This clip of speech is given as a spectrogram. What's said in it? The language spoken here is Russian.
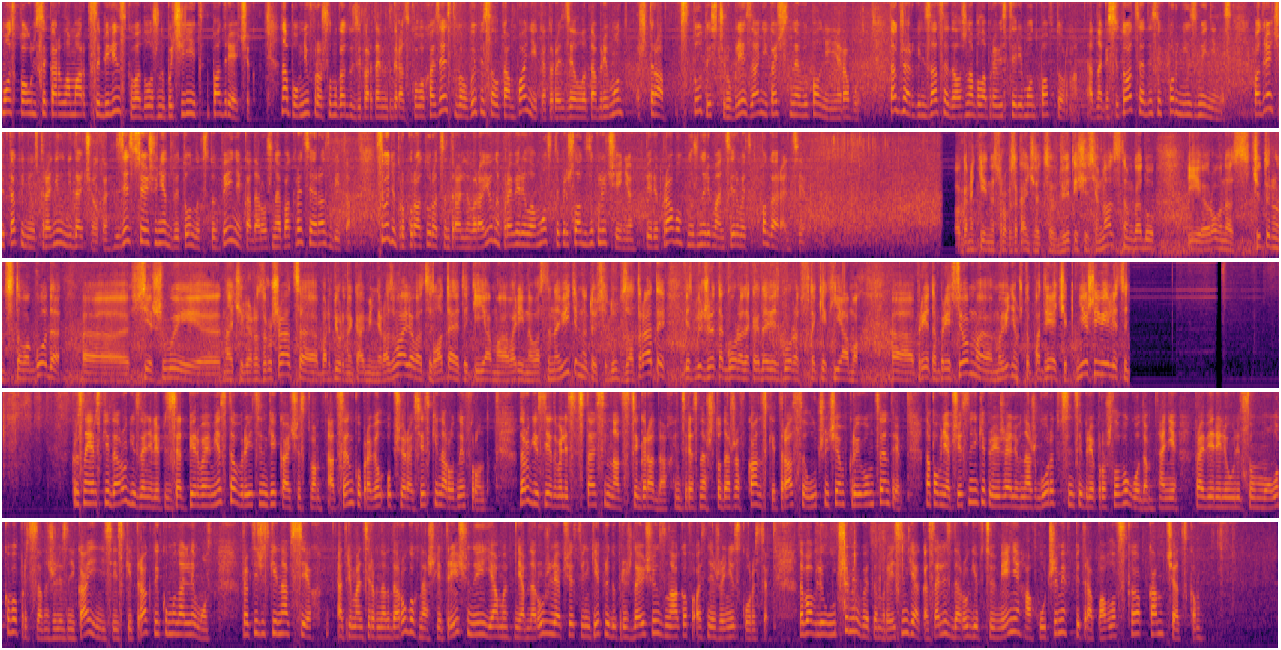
Мост по улице Карла Маркса Белинского должен починить подрядчик. Напомню, в прошлом году Департамент городского хозяйства выписал компании, которая сделала там ремонт, штраф в 100 тысяч рублей за некачественное выполнение работ. Также организация должна была провести ремонт повторно. Однако ситуация до сих пор не изменилась. Подрядчик так и не устранил недочеты. Здесь все еще нет бетонных ступенек, а дорожное покрытие разбито. Сегодня прокуратура Центрального района проверила мост и пришла к заключению. Переправу нужно ремонтировать по гарантии. Гарантийный срок заканчивается в 2017 году, и ровно с 2014 года э, все швы э, начали разрушаться, бордюрный камень разваливаться, латают эти ямы аварийно-восстановительно, то есть идут затраты из бюджета города, когда весь город в таких ямах. Э, при этом, при всем, э, мы видим, что подрядчик не шевелится, Красноярские дороги заняли 51 место в рейтинге качества. Оценку провел Общероссийский народный фронт. Дороги исследовались в 117 городах. Интересно, что даже в Канске трассы лучше, чем в Краевом центре. Напомню, общественники приезжали в наш город в сентябре прошлого года. Они проверили улицу Молокова, партизана Железняка, Енисейский тракт и коммунальный мост. Практически на всех отремонтированных дорогах нашли трещины и ямы. Не обнаружили общественники предупреждающих знаков о снижении скорости. Добавлю, лучшими в этом рейтинге оказались дороги в Тюмени, худшими в Петропавловско-Камчатском.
